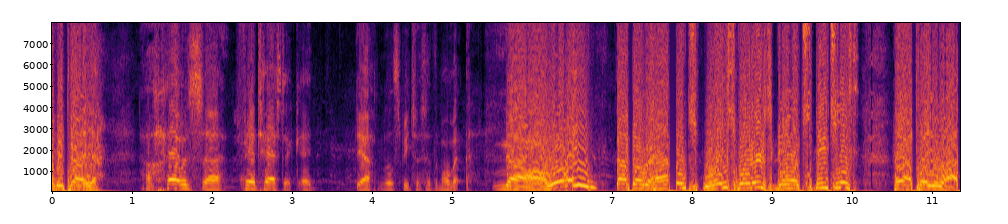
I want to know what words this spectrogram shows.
let me tell you. Oh, that was uh, fantastic. I, yeah, a little speechless at the moment. No, really? That never happens. Race winners going speechless? Hey, I'll tell you what.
